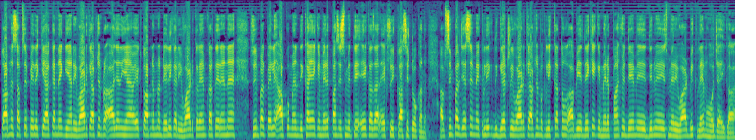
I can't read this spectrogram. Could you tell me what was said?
تو آپ نے سب سے پہلے کیا کرنا ہے کہ یہاں ریوارڈ کے آپشن پر آ جانا ہے۔ ایک تو آپ نے اپنا ڈیلی کا ریوارڈ کلیم کرتے رہنا ہے۔ سمپل پہلے آپ کو میں نے دکھایا کہ میرے پاس اس میں تھے ایک ہزار ایک سو اکاسی ٹوکن اب سمپل جیسے میں کلک گیٹ ریوارڈ کے آپشن پر کلک کرتا ہوں، اب یہ دیکھیں کہ میرے پانچویں دن میں اس میں ریوارڈ بھی کلیم ہو جائے گا۔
